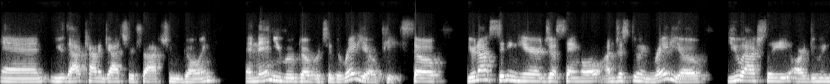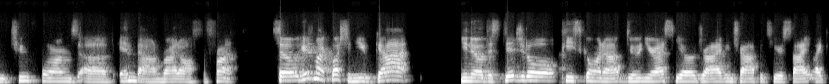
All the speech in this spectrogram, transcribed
and you that kind of got your traction going. And then you moved over to the radio piece. So you're not sitting here just saying, "Oh, I'm just doing radio." You actually are doing two forms of inbound right off the front. So here's my question: You've got you know this digital piece going up doing your seo driving traffic to your site like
